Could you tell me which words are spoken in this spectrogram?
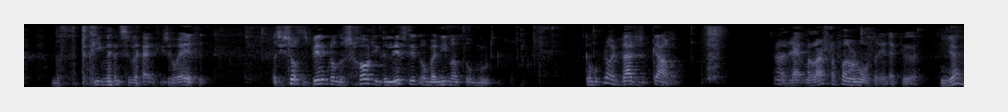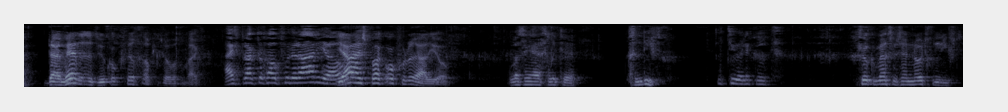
Omdat er drie mensen waren die zo heten. Als hij 's ochtends binnenkwam, dan schoot hij de lift in om maar niemand te ontmoeten. Ik kwam ook nooit buiten zijn kamer. Nou, dat lijkt me lastig voor een hoofdredacteur. Ja. Daar werden natuurlijk ook veel grapjes over gemaakt. Hij sprak toch ook voor de radio? Ja, hij sprak ook voor de radio. Was hij eigenlijk eh, geliefd? Natuurlijk niet. Zulke mensen zijn nooit geliefd.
